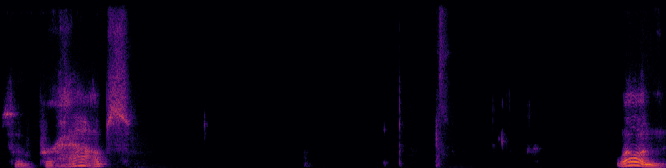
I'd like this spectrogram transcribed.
So perhaps, well, and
